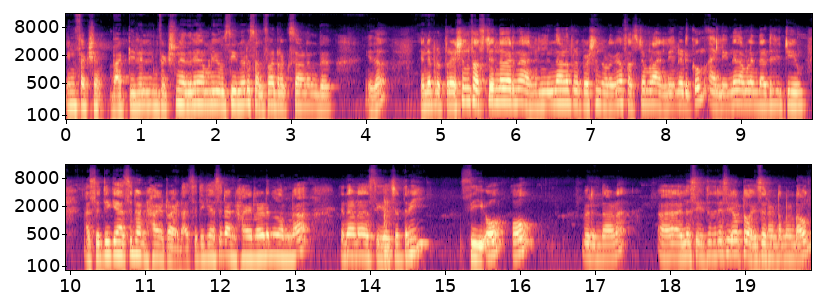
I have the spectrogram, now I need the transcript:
infection bacterial ഇൻഫെക്ഷനെതിരെ നമ്മൾ യൂസ് ചെയ്യുന്ന ഒരു സൾഫർ ഡ്രഗ്സ് ആണ് എന്ത്? ഇത്. ഇതിന്റെ പ്രിപ്പറേഷൻ ഫസ്റ്റ് എന്താ വരുന്നത്? അനിലിൽ നിന്നാണ് പ്രിപ്പറേഷൻ തുടങ്ങുക. ഫസ്റ്റ് നമ്മൾ അനിലിൻ എടുക്കും. അനിലിനെ നമ്മൾ എന്തായിട്ട് ചുറ്റ് ചെയ്യും? Acetic acid anhydride acetic acid anhydride എന്ന് പറഞ്ഞാൽ എന്താണ്? C H three C O O വരുന്നതാണ്. അതിൽ C H three C O ടോയ്സ് രണ്ടെണ്ണം ഉണ്ടാവും.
